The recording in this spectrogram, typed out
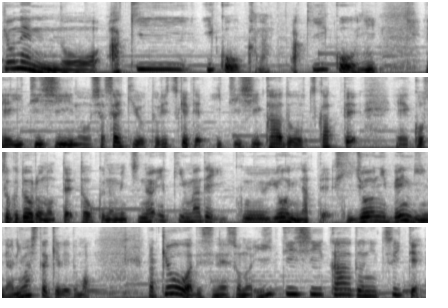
去年の秋以降かな、秋以降に ETC の車載機を取り付けて ETC カードを使って高速道路を乗って遠くの道の駅まで行くようになって非常に便利になりましたけれども、まあ、今日はですねその ETC カードについて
